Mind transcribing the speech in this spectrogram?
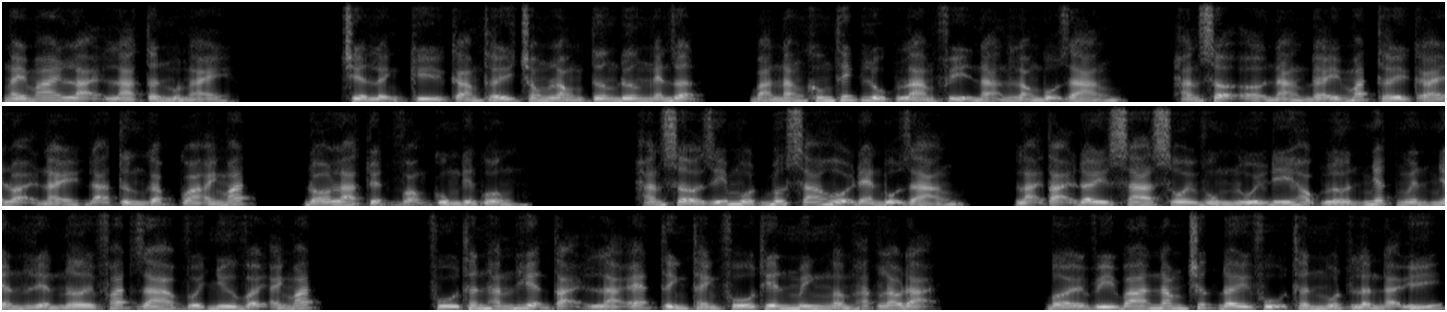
Ngày mai lại là tân một ngày. Triển lệnh kỳ cảm thấy trong lòng tương đương nén giận, bản năng không thích lục làm phỉ nản lòng bộ dáng. Hắn sợ ở nàng đấy mắt thấy cái loại này đã từng gặp qua ánh mắt, đó là tuyệt vọng cùng điên cuồng. Hắn sở dĩ một bức xã hội đen bộ dáng, lại tại đây xa xôi vùng núi đi học lớn nhất nguyên nhân liền nơi phát ra với như vậy ánh mắt. Phụ thân hắn hiện tại là S tỉnh thành phố Thiên Minh ngầm hắc lao đại. Bởi vì 3 năm trước đây phụ thân một lần đại ý,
